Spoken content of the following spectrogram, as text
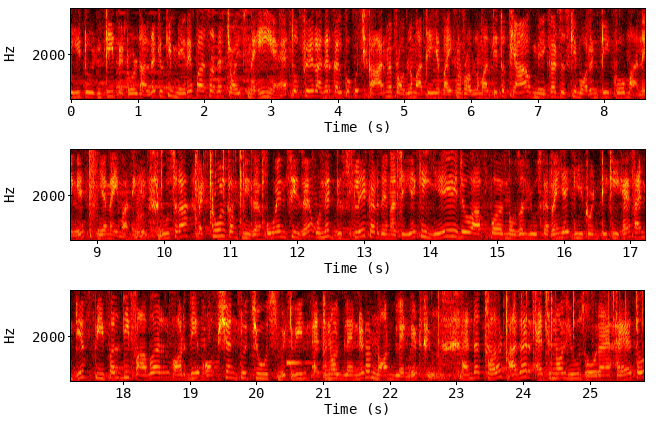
ई ट्वेंटी पेट्रोल डाल रहा है क्योंकि मेरे पास अगर चॉइस नहीं है तो फिर अगर कल को कुछ कार में प्रॉब्लम आती है या बाइक में प्रॉब्लम आती है तो क्या मेकर्स उसकी वारंटी को मानेंगे या नहीं मानेंगे? दूसरा पेट्रोल कंपनीज़ है ओ है उन्हें डिस्प्ले कर देना चाहिए कि ये जो आप नोजल यूज़ कर रहे हैं ये ई ट्वेंटी की है and give people the power और the option to choose between ethanol blended और non blended fuel and the third अगर एथेनॉल यूज़ हो रहा है तो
